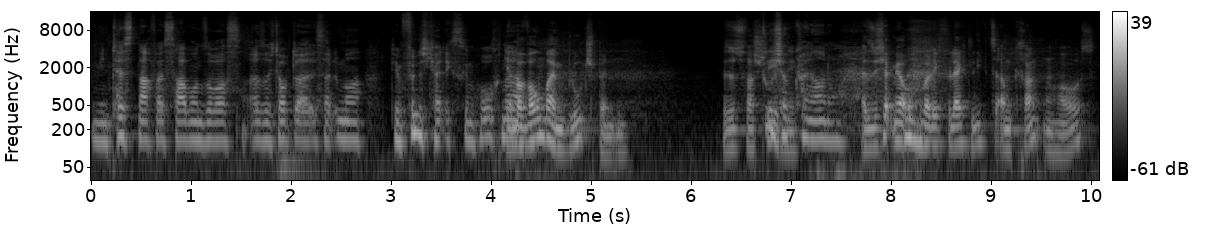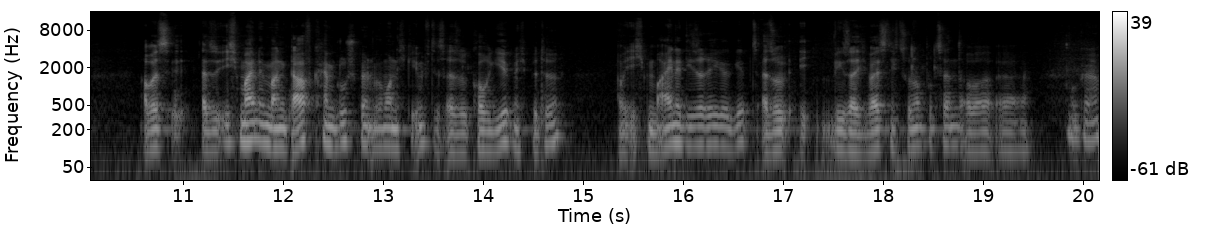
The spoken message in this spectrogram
irgendwie einen Testnachweis haben und sowas. Also ich glaube, da ist halt immer die Empfindlichkeit extrem hoch. Ne? Ja, aber warum beim Blutspenden? Also das verstehe du, ich habe keine Ahnung. Also ich habe mir auch überlegt, vielleicht liegt es am Krankenhaus. Aber es, also ich meine, man darf kein Blut spenden, wenn man nicht geimpft ist. Also korrigiert mich bitte. Aber ich meine, diese Regel gibt es. Also, wie gesagt, ich weiß nicht zu 100%, aber äh, okay.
